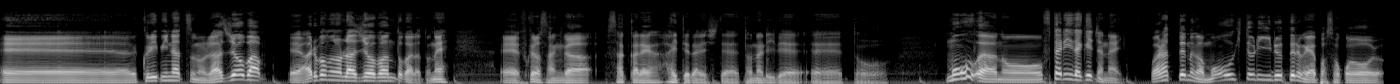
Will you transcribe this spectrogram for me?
えー、 Creepy Nuts のラジオ版、えー、アルバムのラジオ版とかだとね、えー、福田さんが作家で入ってたりして、隣で、えー、っと、もう、あのー、2人だけじゃない。笑ってるのがもう1人いるっていうのがやっぱそこ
